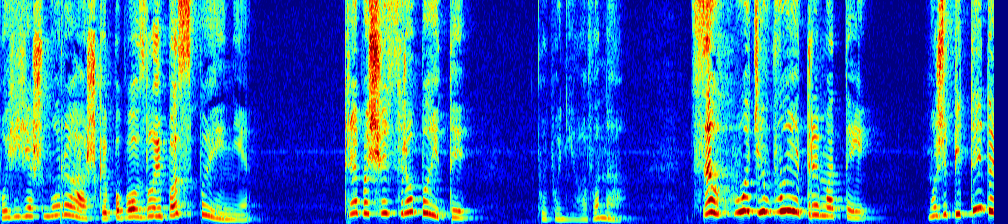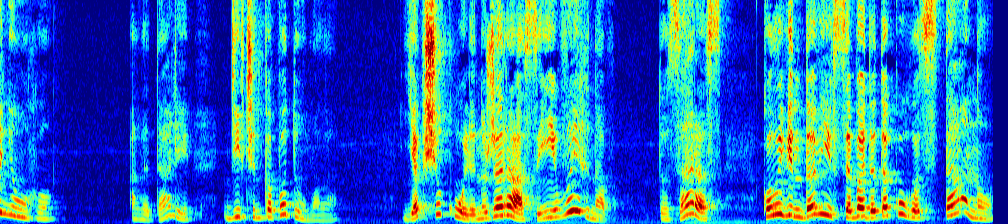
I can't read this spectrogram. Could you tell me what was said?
бо її аж мурашки поповзли по спині. Треба щось зробити, бубоніла вона. Це годі витримати. Може, піти до нього? Але далі дівчинка подумала, якщо Колін уже раз її вигнав, то зараз, коли він довів себе до такого стану,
